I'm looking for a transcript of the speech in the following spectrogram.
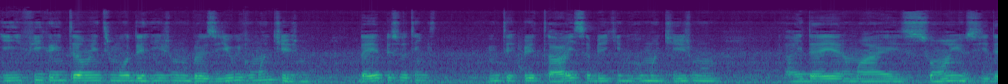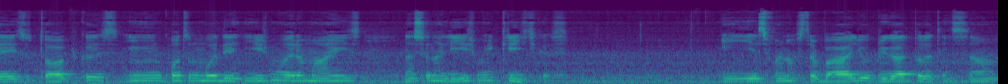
E fica então entre modernismo no Brasil e romantismo. Daí a pessoa tem que interpretar e saber que no romantismo a ideia era mais sonhos e ideias utópicas, enquanto no modernismo era mais nacionalismo e críticas. E esse foi o nosso trabalho. Obrigado pela atenção.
